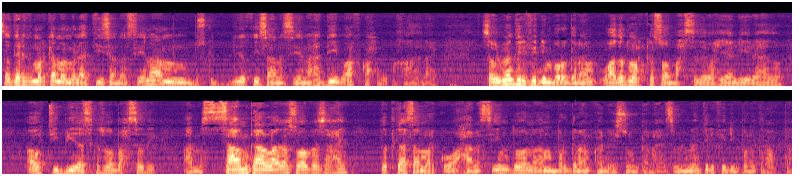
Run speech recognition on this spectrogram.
saa darteed marka ama malaatiisa la siinaa ama buskudiiqiisa la siinaa haddiiba afka wax uu ka qaadanayo supplementary feeding program waa dad marka ka soo baxsaday waxyaa la yidhaahdo o t b daas ka soo baxsaday ama saamkan laga soo fasaxay. Dadkaasa marka waxaa la siin doona ama programkan ay soo galahay supplementary feeding programka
